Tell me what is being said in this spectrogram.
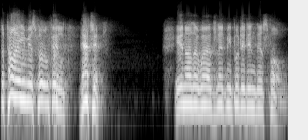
The time is fulfilled. That's it. In other words, let me put it in this form.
